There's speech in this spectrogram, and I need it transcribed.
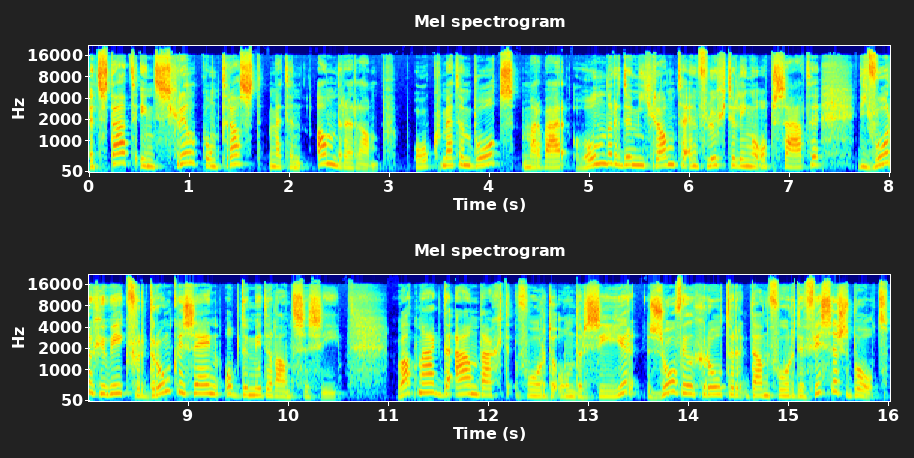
Het staat in schril contrast met een andere ramp. Ook met een boot, maar waar honderden migranten en vluchtelingen op zaten, die vorige week verdronken zijn op de Middellandse Zee. Wat maakt de aandacht voor de onderzeeër zoveel groter dan voor de vissersboot?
